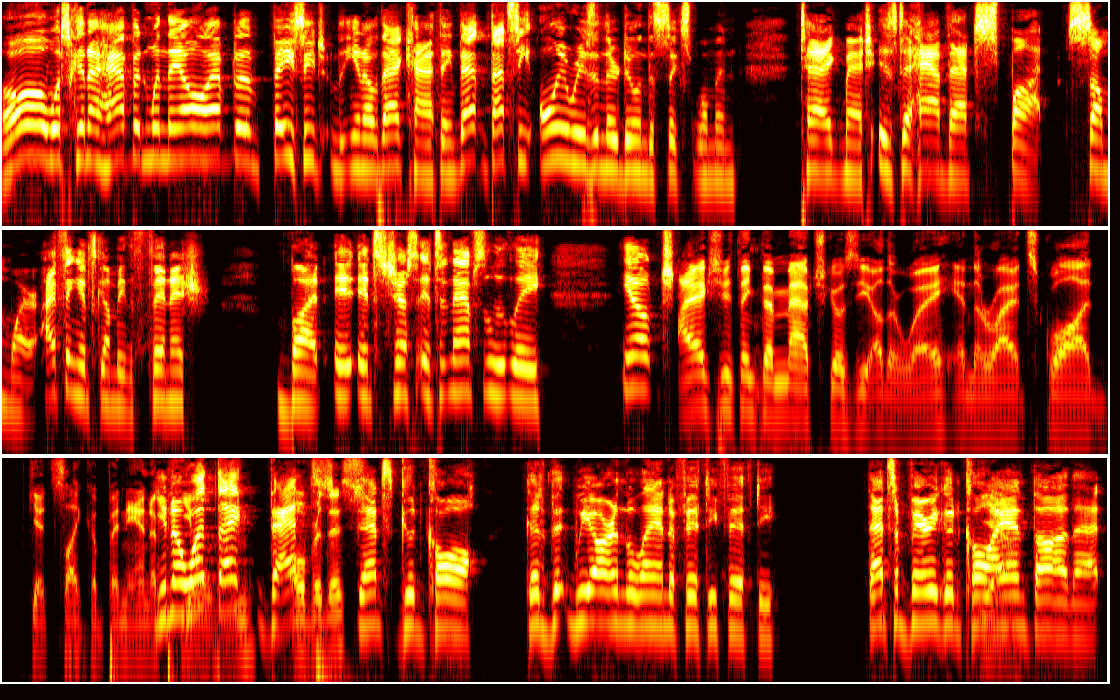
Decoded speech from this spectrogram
oh, what's going to happen when they all have to face each, you know, that kind of thing. That, that's the only reason they're doing the six woman tag match is to have that spot somewhere. I think it's going to be the finish, but it, it's just, it's an absolutely, you know, I actually think the match goes the other way and the Riot Squad gets like a banana you know peel what? That, that's, over this. that's good call. Cause th- we are in the land of 50-50. That's a very good call. I hadn't thought of that.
